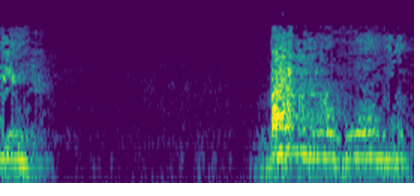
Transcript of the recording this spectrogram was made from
بِهِ ۚ بَلْ هُمْ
